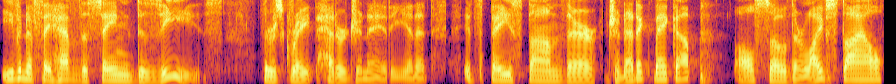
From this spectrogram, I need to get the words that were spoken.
even if they have the same disease. There's great heterogeneity in it. It's based on their genetic makeup, also their lifestyle,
